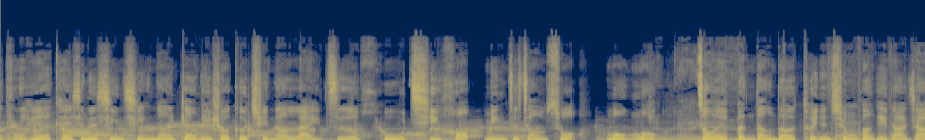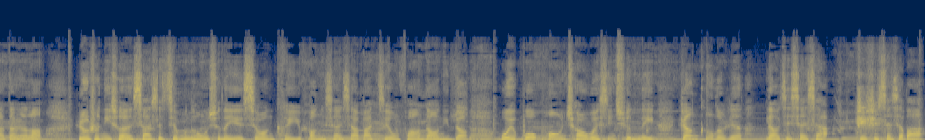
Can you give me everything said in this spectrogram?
好听的乐，开心的心情。那这样的一首歌曲呢，来自胡七号，名字叫做《某某》，作为本档的推荐曲目放给大家。当然了，如果说你喜欢夏夏节目的同学呢，也希望可以帮夏夏把节目放到你的微博、朋友圈、微信群里，让更多人了解夏夏，支持夏夏吧。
